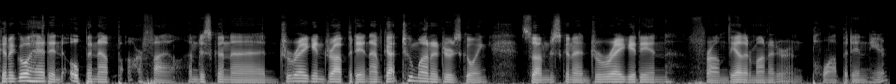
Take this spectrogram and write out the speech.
Gonna go ahead and open up our file. I'm just gonna drag and drop it in. I've got two monitors going, so I'm just gonna drag it in from the other monitor and plop it in here.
